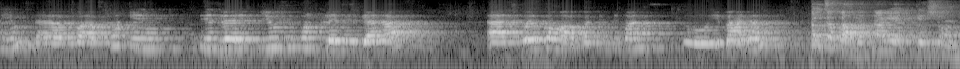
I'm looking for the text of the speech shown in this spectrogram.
team that have uh, put in this very beautiful place together to welcome our participants to Ibadan. When you talk about veterinary education,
